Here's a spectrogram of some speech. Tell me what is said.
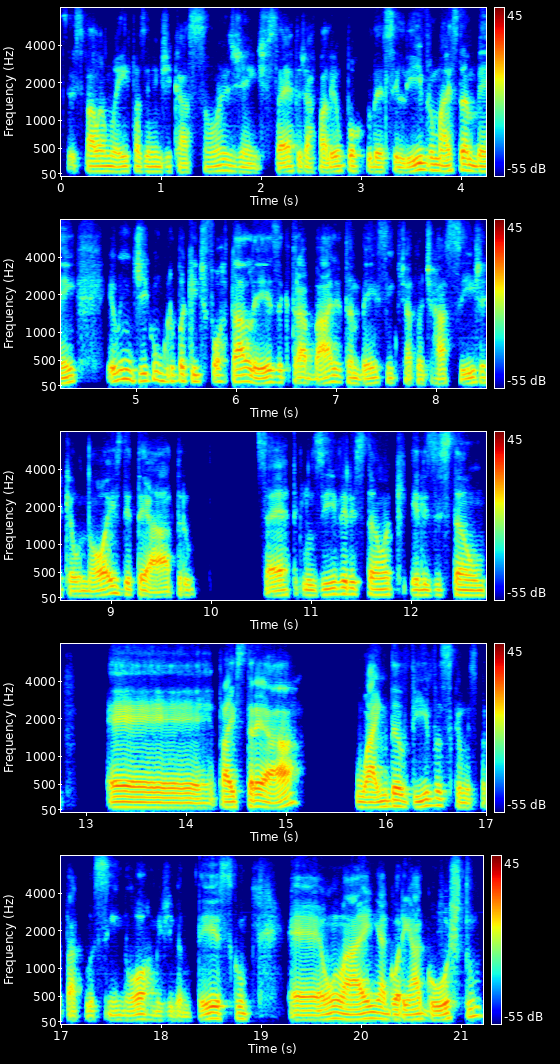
Vocês falam aí, fazendo indicações, gente, certo? Já falei um pouco desse livro, mas também eu indico um grupo aqui de Fortaleza que trabalha também, sim, com teatro antirracista, que é o Nós de Teatro, certo? Inclusive, eles estão aqui, eles estão é, para estrear o Ainda Vivas, que é um espetáculo assim enorme, gigantesco, é, online, agora em agosto,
